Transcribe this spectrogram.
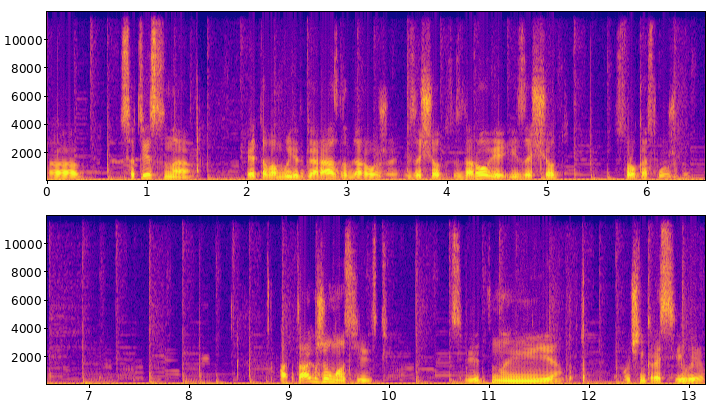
э, соответственно, это вам выйдет гораздо дороже и за счет здоровья, и за счет срока службы. А также у нас есть цветные, очень красивые,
